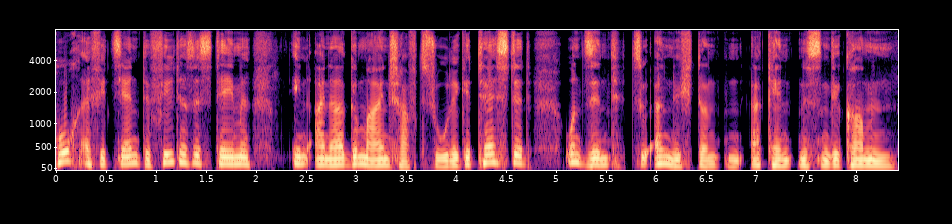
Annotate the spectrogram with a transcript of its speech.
hocheffiziente Filtersysteme in einer Gemeinschaftsschule getestet und sind zu ernüchternden Erkenntnissen gekommen.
